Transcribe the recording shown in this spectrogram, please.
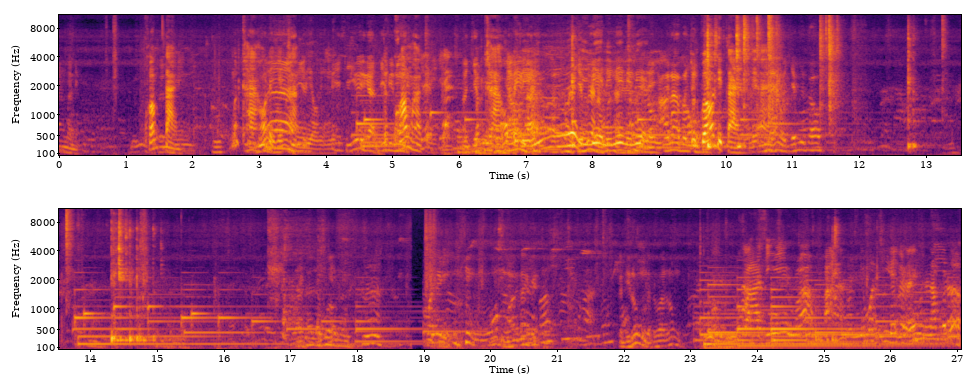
นั่งมาเนี่ยความตายนี่มันขาเขาได้แค่ครั้งเดียวเองเลยแต่ความหักนี่มันขาเขาไปเรื่อยๆเรื่อยๆเรื่อยๆเรื่อยๆเวลาบนจจุนดกว่าเขาสิตายเลยไอ้แก็ที่ลุ่งหรือตัวลุ่งว่าสิว่าป้าเดี๋ยวมันเชียร์อะไรมันนำไปเด้อ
